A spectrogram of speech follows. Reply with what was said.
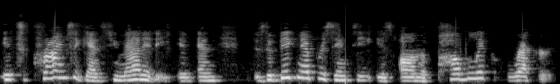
it's crimes against humanity. It, and Zbigniew Brzezinski is on the public record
